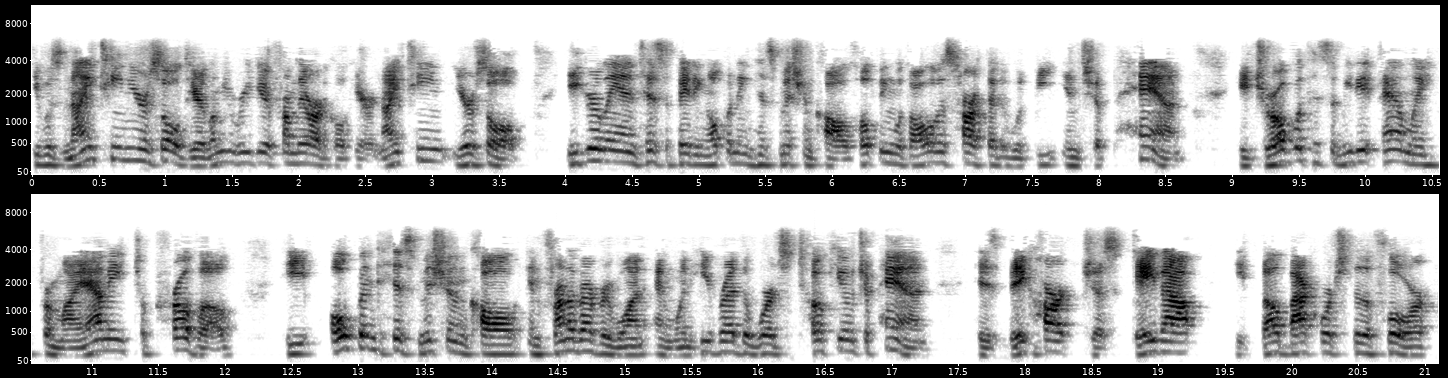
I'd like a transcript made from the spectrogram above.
He was 19 years old here. Let me read you from the article here. 19 years old, eagerly anticipating opening his mission call, hoping with all of his heart that it would be in Japan. He drove with his immediate family from Miami to Provo. He opened his mission call in front of everyone, and when he read the words Tokyo, Japan, his big heart just gave out. He fell backwards to the floor,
